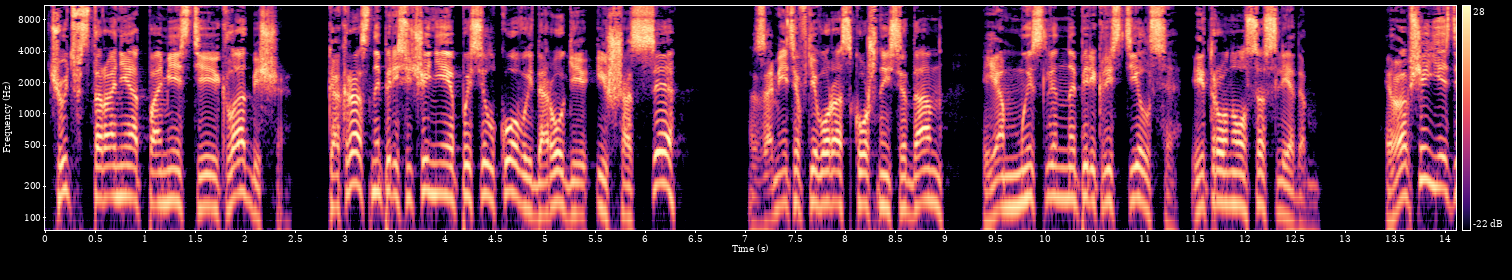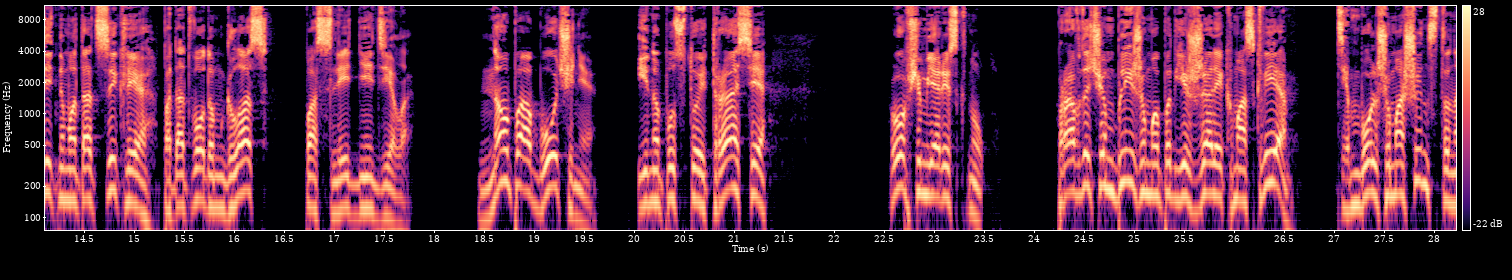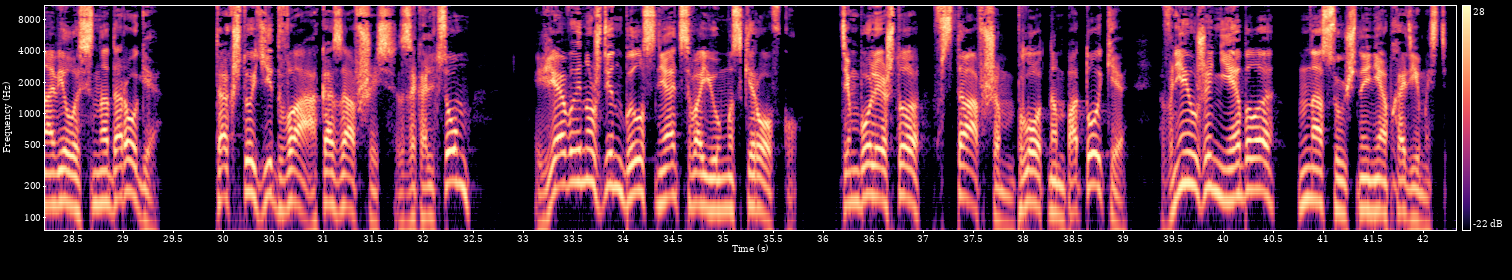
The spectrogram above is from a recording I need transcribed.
Чуть в стороне от поместья и кладбища, как раз на пересечении поселковой дороги и шоссе, заметив его роскошный седан, я мысленно перекрестился и тронулся следом. И вообще ездить на мотоцикле под отводом глаз — последнее дело. Но по обочине и на пустой трассе... В общем, я рискнул. Правда, чем ближе мы подъезжали к Москве, тем больше машин становилось на дороге. Так что, едва оказавшись за кольцом, я вынужден был снять свою маскировку. Тем более, что в ставшем плотном потоке в ней уже не было насущной необходимости.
